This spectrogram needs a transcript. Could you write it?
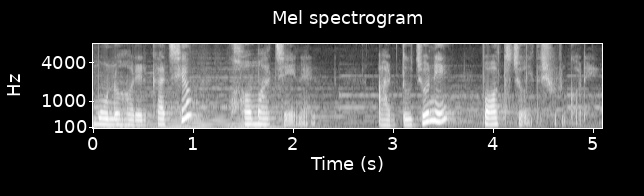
মনোহরের কাছেও ক্ষমা চেয়ে নেন। আর দুজনে পথ চলতে শুরু করে।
